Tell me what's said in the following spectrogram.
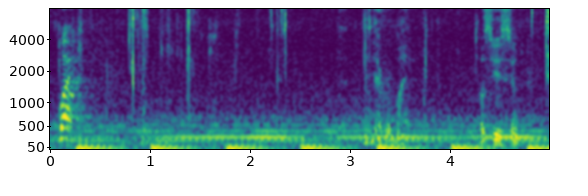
What? never mind. I'll see you soon.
